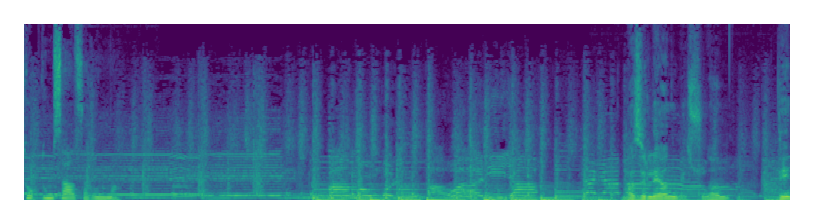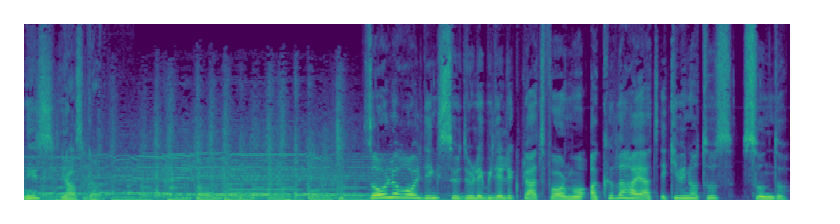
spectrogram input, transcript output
toplumsal savunma Hazırlayan ve sunan Deniz Yazgan. Zorlu Holding Sürdürülebilirlik Platformu Akıllı Hayat 2030 sundu.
